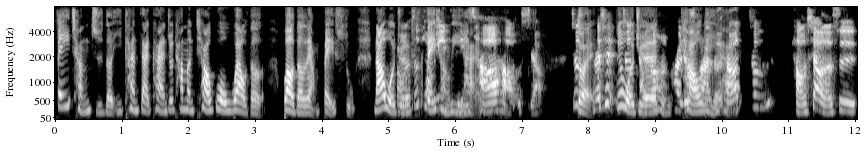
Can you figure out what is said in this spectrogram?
非常值得一看再看，就他们跳过 well 的 well 的两倍速，然后我觉得非常厉害，超好笑。对，而且因为我觉得很快就超了，然后就是好笑的是，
